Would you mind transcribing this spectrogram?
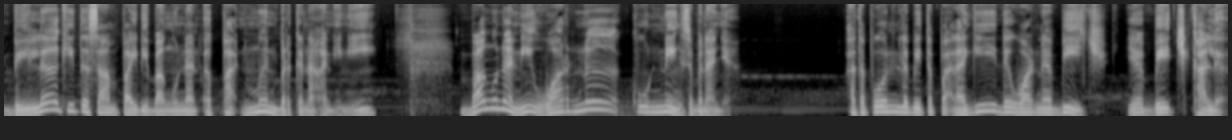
bila kita sampai di bangunan apartmen berkenaan ini, bangunan ni warna kuning sebenarnya. Ataupun lebih tepat lagi, dia warna beige, ya beige color.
